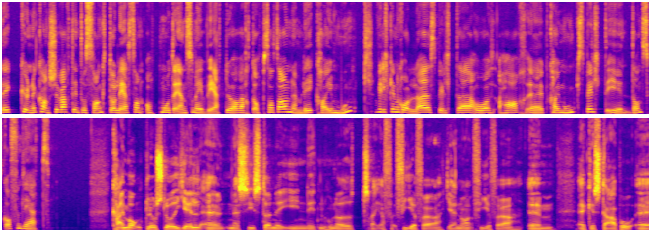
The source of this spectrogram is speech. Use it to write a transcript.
Det kunne kanskje været interessant at læse han op mod en, som jeg vet du har været optaget av, nemlig Kai Munk. Hvilken rolle spilte og har eh, Kai Munk spilt i dansk offentlighed? Kai Munk blev slået ihjel af nazisterne i 1944, januar 44, øhm, af Gestapo. Øh,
